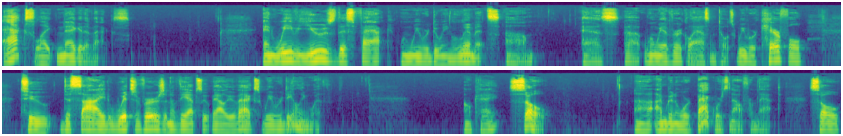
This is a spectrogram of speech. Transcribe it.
acts like negative x. And we've used this fact when we were doing limits. Um, as uh, when we had vertical asymptotes. We were careful to decide which version of the absolute value of x we were dealing with. Okay, so uh, I'm going to work backwards now from that. So,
